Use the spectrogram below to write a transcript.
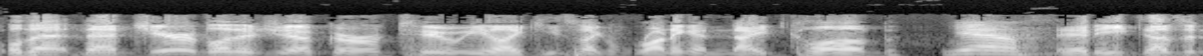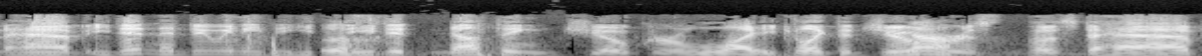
Well, that that Jared Leto Joker too. He like he's like running a nightclub. Yeah, and he doesn't have. He didn't do anything. He, he did nothing Joker like. Like the Joker No. is supposed to have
